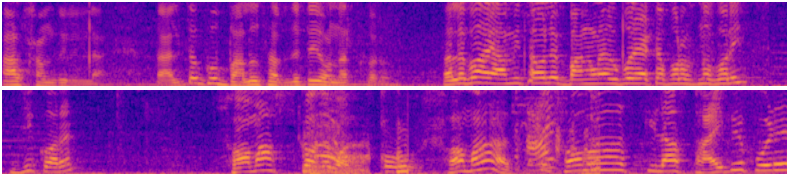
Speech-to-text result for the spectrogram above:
আলহামদুলিল্লাহ। তাহলে তো খুব ভালো সাবজেক্টেই অনার্স করো। তাহলে ভাই আমি তাহলে বাংলার উপরে একটা প্রশ্ন করি। জি করেন। সমাজ কাকে বলে। ও সমাজ? সমাজ ক্লাস ফাইভে পড়ে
